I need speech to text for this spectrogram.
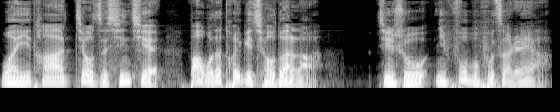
万一他教子心切，把我的腿给敲断了，金叔你负不负责任呀？”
